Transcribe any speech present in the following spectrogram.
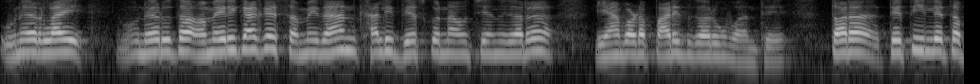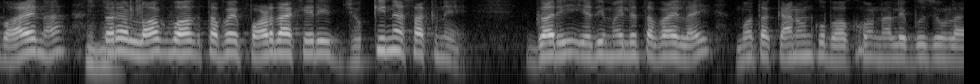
उनीहरूलाई उनीहरू त अमेरिकाकै संविधान खालि देशको नाउँ चेन्ज गरेर यहाँबाट पारित गरौँ भन्थे। तर त्यतिले त भएन तर लगभग तपाईँ पढ्दाखेरि झुक्किन सक्ने गरी यदि मैले तपाईँलाई म त कानुनको भएको हुनाले बुझौँला।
